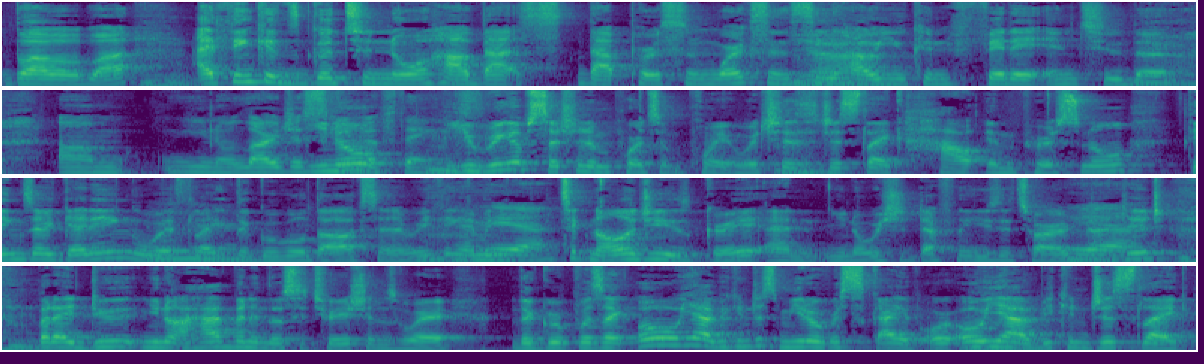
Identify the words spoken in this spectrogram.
blah blah blah. Mm-hmm. I think it's good to know how that's that person works and see how you can fit it into the um, you know, larger you know of things. you bring up such an important point which is mm-hmm. just like how impersonal things are getting with like mm-hmm. the google docs and everything i mean Yeah. technology is great and you know we should definitely use it to our Yeah. advantage mm-hmm. but i do you know i have been in those situations where the group was like oh yeah we can just meet over skype or oh yeah we can just like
